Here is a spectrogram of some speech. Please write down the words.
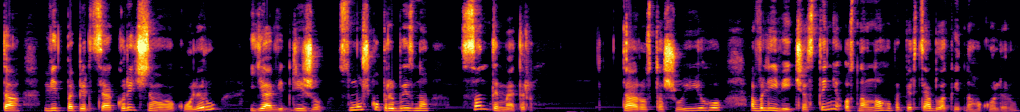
та від папірця коричневого кольору я відріжу смужку приблизно сантиметр та розташую його в лівій частині основного папірця блакитного кольору.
